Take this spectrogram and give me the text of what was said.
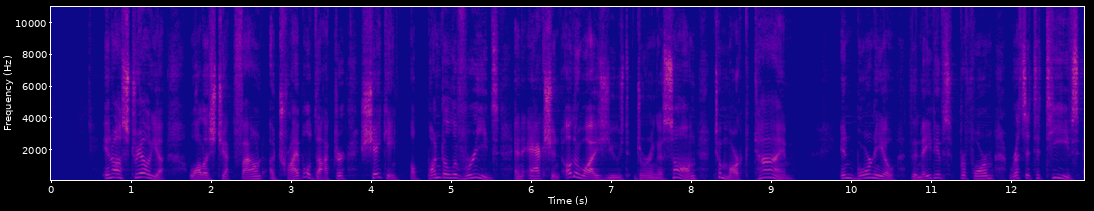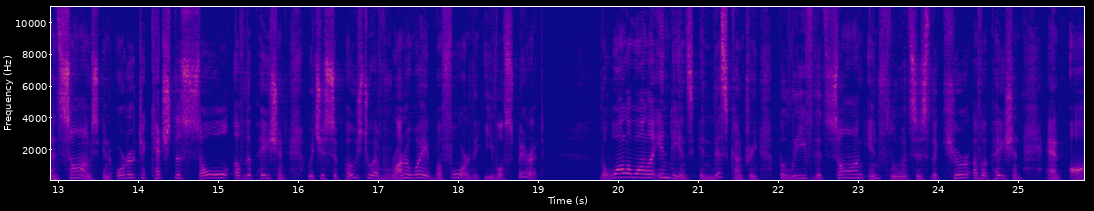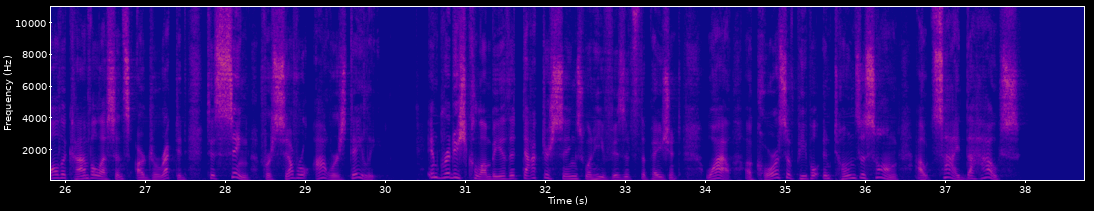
In Australia, Wallaschek found a tribal doctor shaking a bundle of reeds, an action otherwise used during a song to mark time. In Borneo, the natives perform recitatives and songs in order to catch the soul of the patient, which is supposed to have run away before the evil spirit. The Walla Walla Indians in this country believe that song influences the cure of a patient, and all the convalescents are directed to sing for several hours daily. In British Columbia, the doctor sings when he visits the patient, while a chorus of people intones a song outside the house.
